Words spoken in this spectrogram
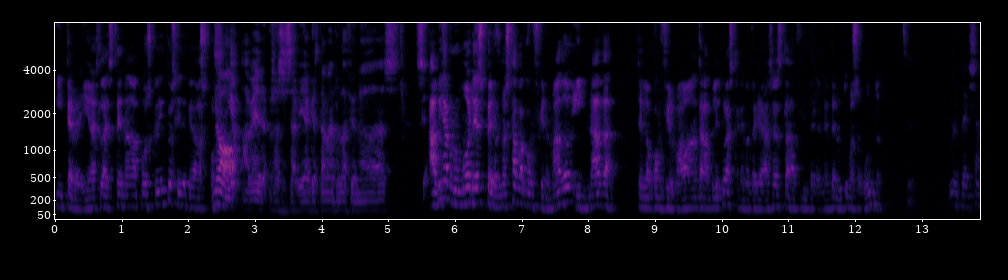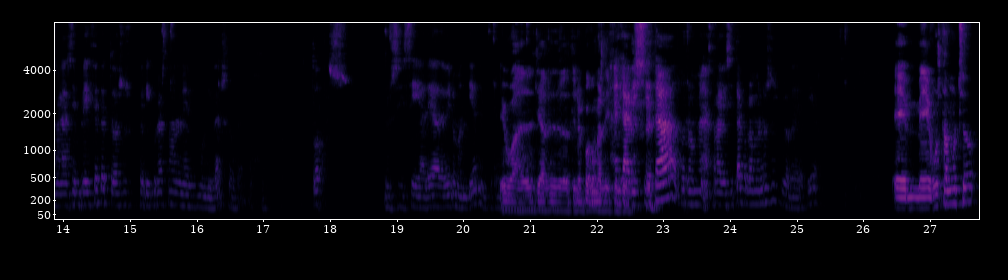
y te veías la escena post créditos y te quedabas no, hostia. a ver, o sea, se sabía que estaban relacionadas. Sí, Había rumores, pero no estaba confirmado y nada te lo confirmaba ante la película hasta que no te quedas hasta literalmente el último segundo. Hombre, pero Shyamalan siempre dice que todas sus películas están en el mismo universo. Todas. No sé si a día de hoy lo mantienen. Pero... Igual ya lo tiene un poco más difícil. En la visita, por lo men- hasta la visita por lo menos es lo que decía. Eh, me gusta mucho,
